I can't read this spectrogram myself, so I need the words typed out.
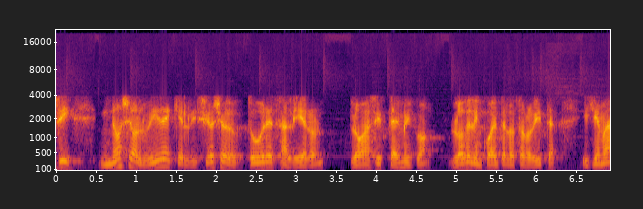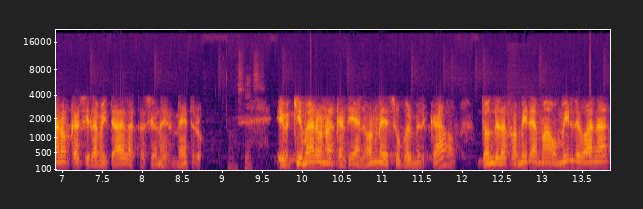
Sí, no se olvide que el 18 de octubre salieron los asistémicos, los delincuentes, los terroristas, y quemaron casi la mitad de las estaciones del metro. Y quemaron una cantidad enorme de supermercados, donde las familias más humildes van a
